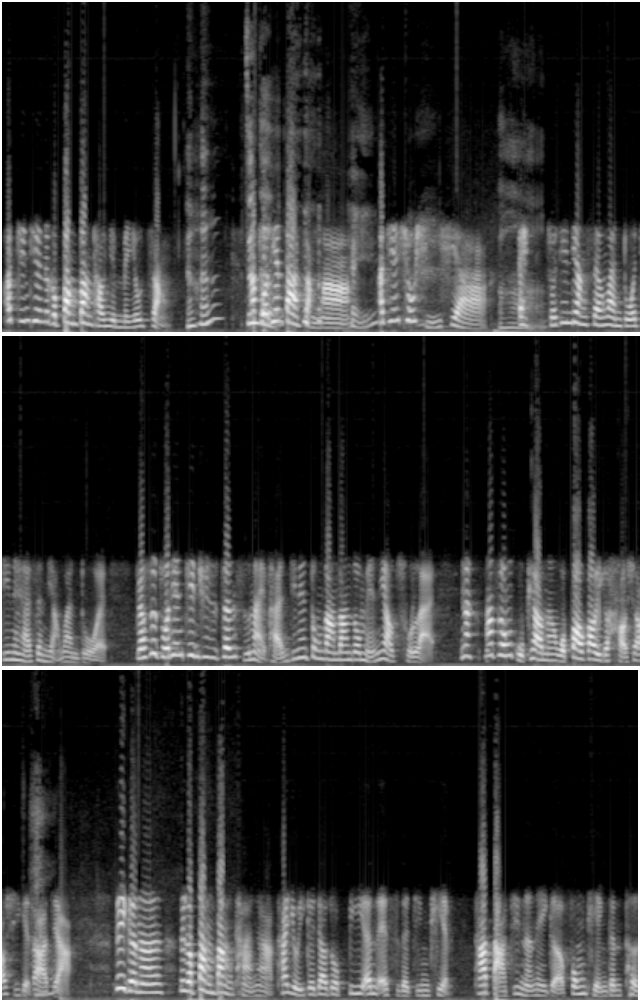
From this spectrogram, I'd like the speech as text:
啊，今天那个棒棒糖也没有涨，嗯哼，那昨天大涨啦，嘿。啊，今天休息一下。啊。哎、昨天量三万多，今天还剩两万多，哎，表示昨天进去是真实买盘，今天动荡当中没人要出来。那那这种股票呢，我报告一个好消息给大家，这个呢，这个棒棒糖啊，它有一个叫做 BNS 的晶片，它打进了那个丰田跟特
